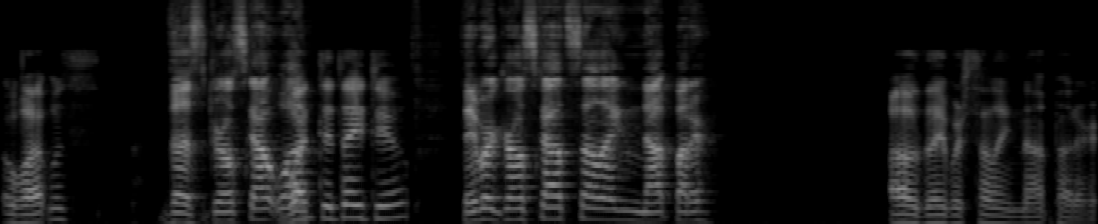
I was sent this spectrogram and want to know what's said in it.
what was? The Girl Scout one? What did they do? They were Girl Scouts selling nut butter. Oh, they were selling nut butter.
